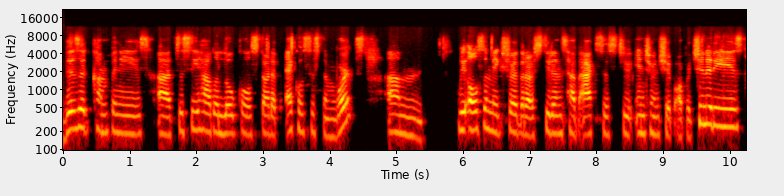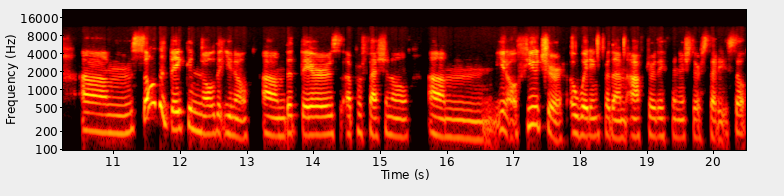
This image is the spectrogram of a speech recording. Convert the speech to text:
visit companies uh, to see how the local startup ecosystem works. Um, we also make sure that our students have access to internship opportunities um, so that they can know that, you know, um, that there's a professional, um, you know, future awaiting for them after they finish their studies. So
